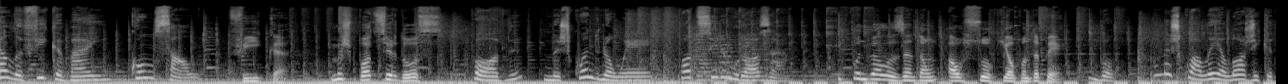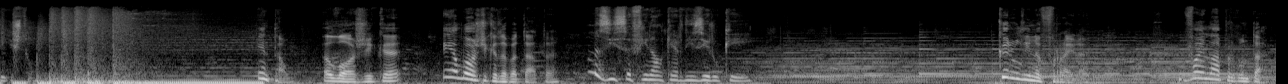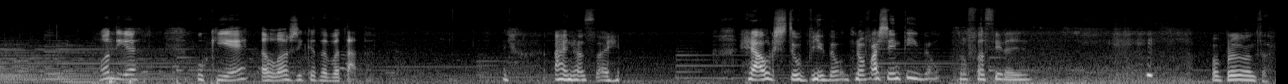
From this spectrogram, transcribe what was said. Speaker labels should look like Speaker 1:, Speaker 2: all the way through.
Speaker 1: Ela fica bem com sal.
Speaker 2: Fica, mas pode ser doce.
Speaker 1: Pode, mas quando não é, pode ser amorosa.
Speaker 2: E quando elas andam ao soco e ao pontapé?
Speaker 1: Bom, mas qual é a lógica disto?
Speaker 2: Então, a lógica é a lógica da batata.
Speaker 1: Mas isso afinal quer dizer o quê?
Speaker 2: Carolina Ferreira, vai lá perguntar.
Speaker 3: Bom dia. O que é a lógica da batata?
Speaker 4: Ai, não sei. É algo estúpido, não faz sentido. Não faço ideia.
Speaker 5: Boa pergunta.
